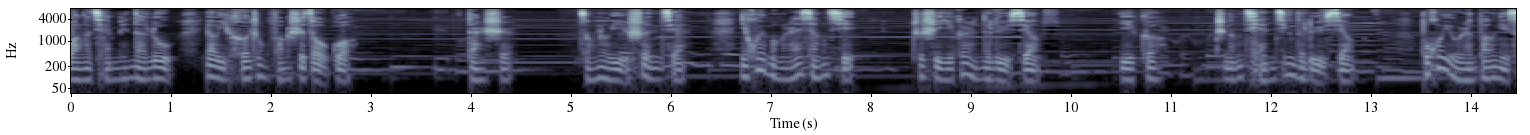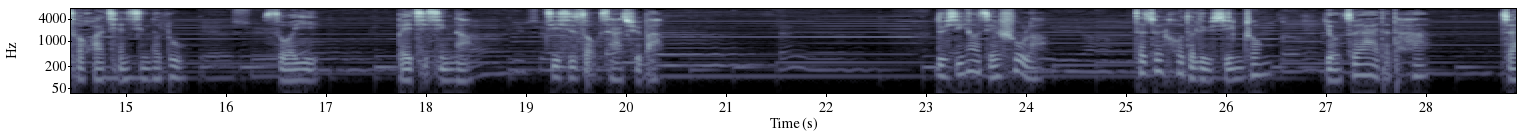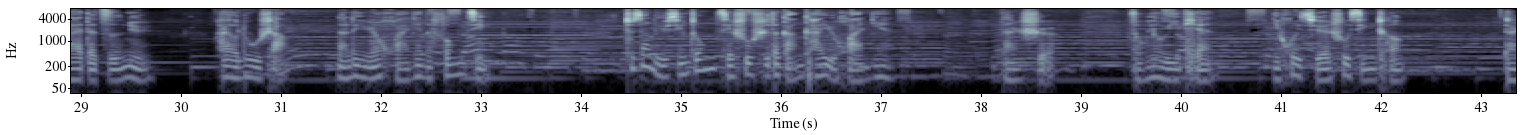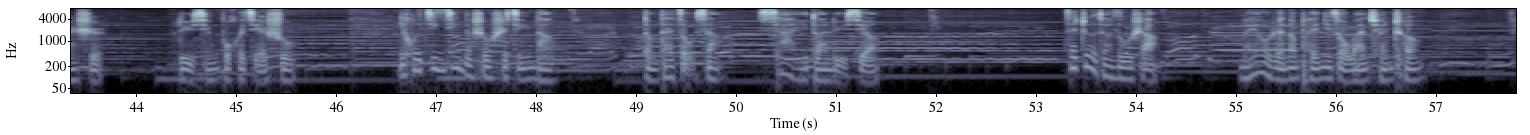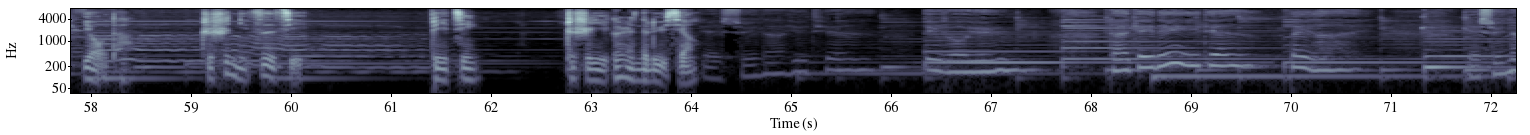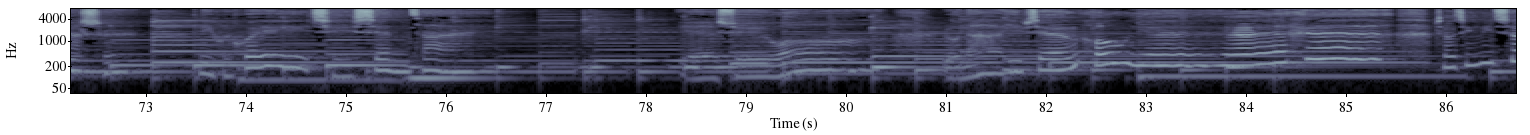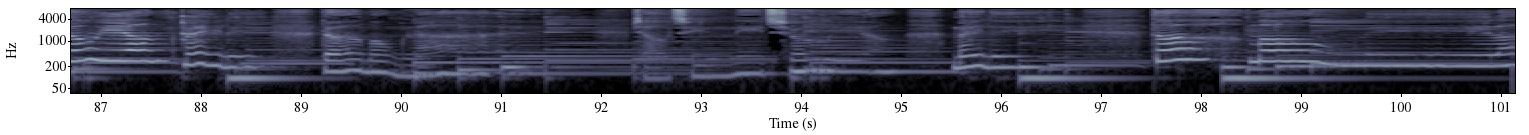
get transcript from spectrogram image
忘了前面的路要以何种方式走过。但是，总有一瞬间，你会猛然想起，这是一个人的旅行，一个只能前进的旅行，不会有人帮你策划前行的路，所以，背起行囊，继续走下去吧。旅行要结束了，在最后的旅行中，有最爱的他，最爱的子女，还有路上那令人怀念的风景，就像旅行中结束时的感慨与怀念。但是，总有一天，你会结束行程，但是，旅行不会结束，你会静静的收拾行囊，等待走向下一段旅行。在这段路上，没有人能陪你走完全程，有的只是你自己。毕竟，这是一个人的旅行。也许那一天，一朵云带给你一点悲哀。也许那时，你会回忆起现在。也许我片红叶。飘进你秋一样美丽的梦来，飘进你秋一样美丽的梦里来。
